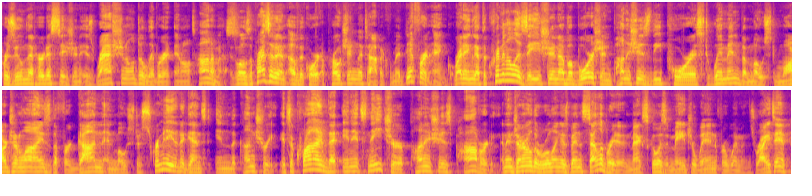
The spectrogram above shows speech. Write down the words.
presume that her decision is rational, deliberate, and autonomous, as well as the president of the court approaching the topic from a different angle, writing that the criminalization of abortion punishes the poorest women, the most marginalized, the forgotten, and most discriminated against in the country. It's a crime that in its nature punishes poverty. And in general, the ruling has been celebrated in Mexico as a major win for women's rights and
